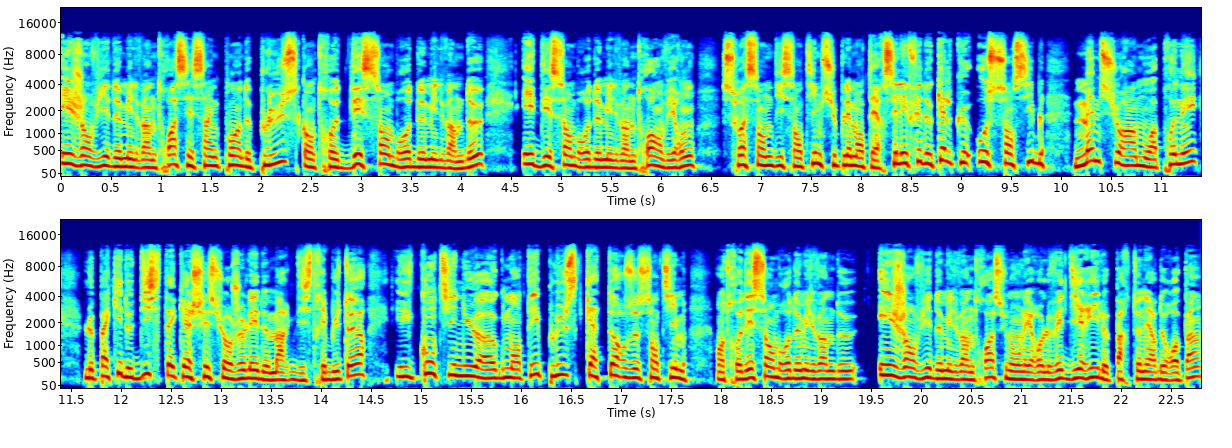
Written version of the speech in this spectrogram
et janvier 2023. C'est 5 points de plus qu'entre décembre 2022 et décembre 2023, environ 70 centimes supplémentaires. C'est l'effet de quelques hausses sensibles, même sur un mois. Prenez le paquet de 10 steaks hachés surgelés de marque distributeur. Il continue à augmenter, plus 14 centimes entre décembre 2022 et janvier 2023, selon les relevés d'IRI, le partenaire d'Europe 1.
